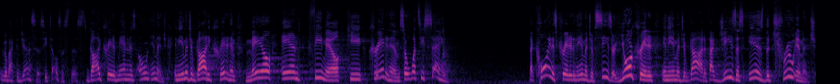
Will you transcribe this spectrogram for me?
We go back to Genesis. He tells us this. God created man in his own image. In the image of God, he created him. Male and female, he created him. So what's he saying? That coin is created in the image of Caesar. You're created in the image of God. In fact, Jesus is the true image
